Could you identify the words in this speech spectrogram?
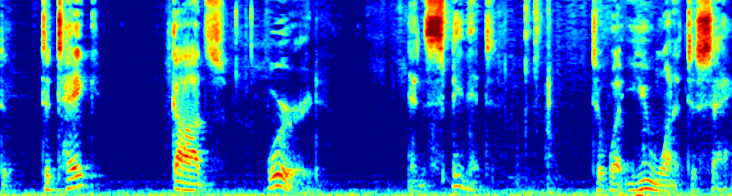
To, to take God's word and spin it to what you want it to say.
